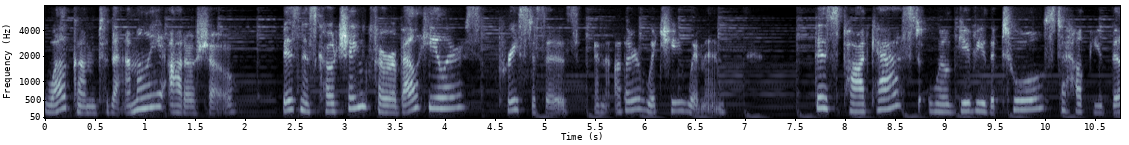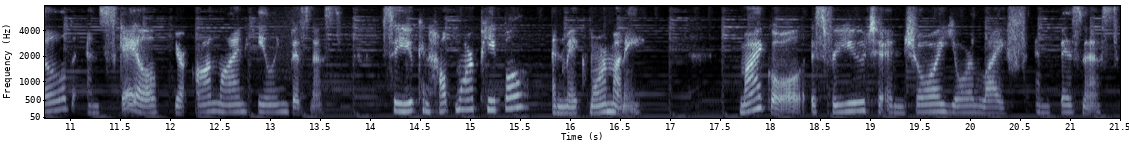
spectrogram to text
Welcome to the Emily Otto Show, business coaching for rebel healers, priestesses, and other witchy women. This podcast will give you the tools to help you build and scale your online healing business so you can help more people and make more money. My goal is for you to enjoy your life and business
